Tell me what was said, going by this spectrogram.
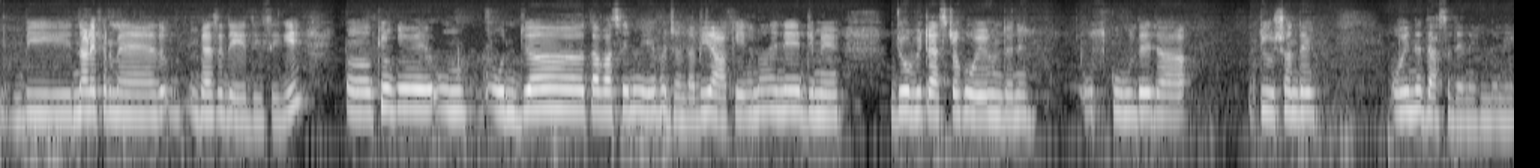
ਵੀ ਨਾਲੇ ਫਿਰ ਮੈਂ ਵੈਸੇ ਦੇ ਦੀ ਸੀਗੀ। ਕਿਉਂਕਿ ਉਂ- ਉਂਝ ਤਾਂ ਬਸ ਇਹਨੂੰ ਇਹ ਹੋ ਜਾਂਦਾ ਵੀ ਆ ਕੇ ਹੈ ਨਾ ਇਹਨੇ ਜਿਵੇਂ ਜੋ ਵੀ ਟੈਸਟ ਹੋਏ ਹੁੰਦੇ ਨੇ, ਉਹ ਸਕੂਲ ਦੇ ਜਾਂ ਟਿਊਸ਼ਨ ਦੇ, ਉਹ ਇਹਨੇ ਦੱਸ ਦੇਣੇ ਹੁੰਦੇ ਨੇ।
